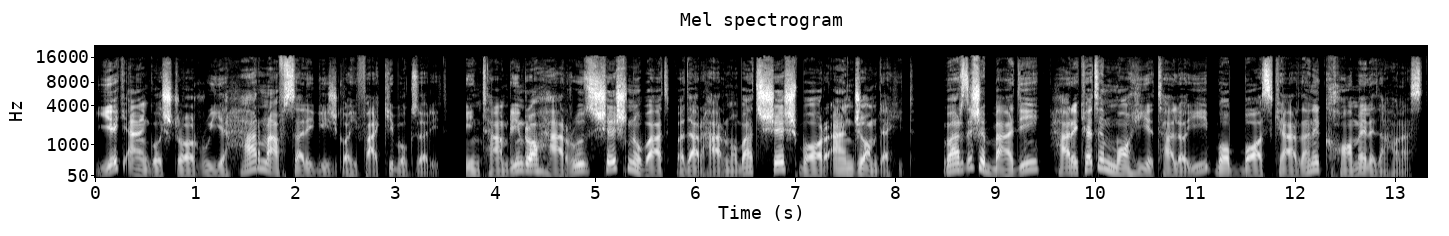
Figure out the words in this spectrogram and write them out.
یک انگشت را روی هر مفصل گیجگاهی فکی بگذارید. این تمرین را هر روز شش نوبت و در هر نوبت شش بار انجام دهید. ورزش بعدی حرکت ماهی طلایی با باز کردن کامل دهان است.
